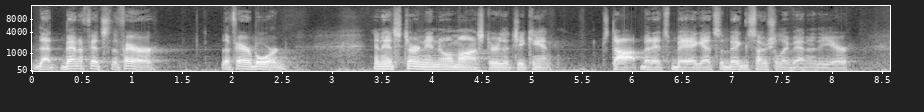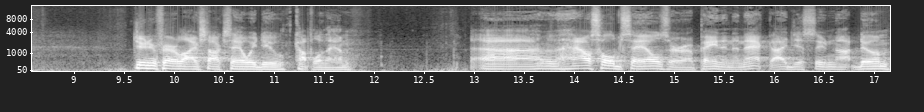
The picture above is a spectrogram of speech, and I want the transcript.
that benefits the fair, the fair board, and it's turned into a monster that you can't stop. But it's big. It's a big social event of the year. Junior Fair Livestock Sale, we do a couple of them. Uh, household sales are a pain in the neck. I just soon not do them.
